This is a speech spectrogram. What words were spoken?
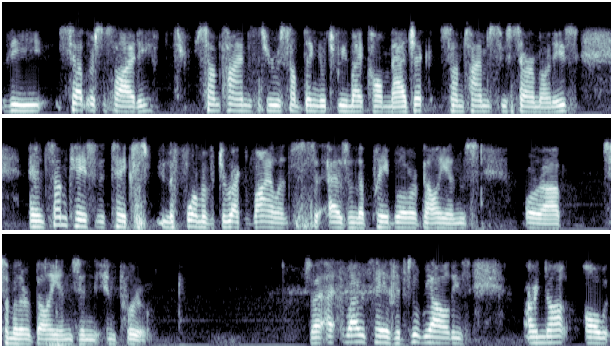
the settler society, sometimes through something which we might call magic, sometimes through ceremonies. And in some cases, it takes the form of direct violence, as in the Pueblo rebellions or uh, some of the rebellions in, in Peru. So I, what I would say is that dual realities are not all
